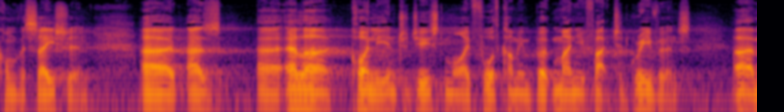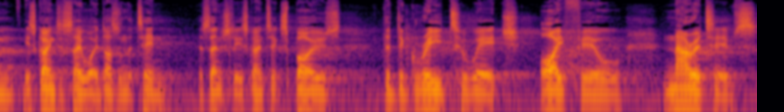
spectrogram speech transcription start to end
conversation. uh, as uh, Ella kindly introduced my forthcoming book, Manufactured Grievance, um, it's going to say what it does on the tin. Essentially, it's going to expose the degree to which I feel narratives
